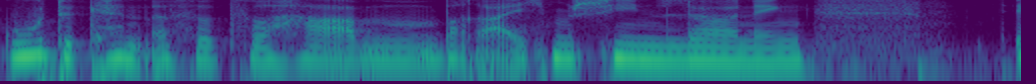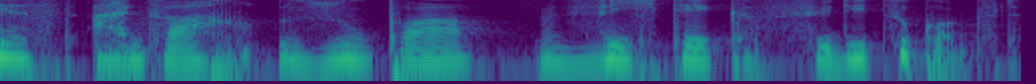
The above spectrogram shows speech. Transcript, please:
gute Kenntnisse zu haben im Bereich Machine Learning ist einfach super wichtig für die Zukunft.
